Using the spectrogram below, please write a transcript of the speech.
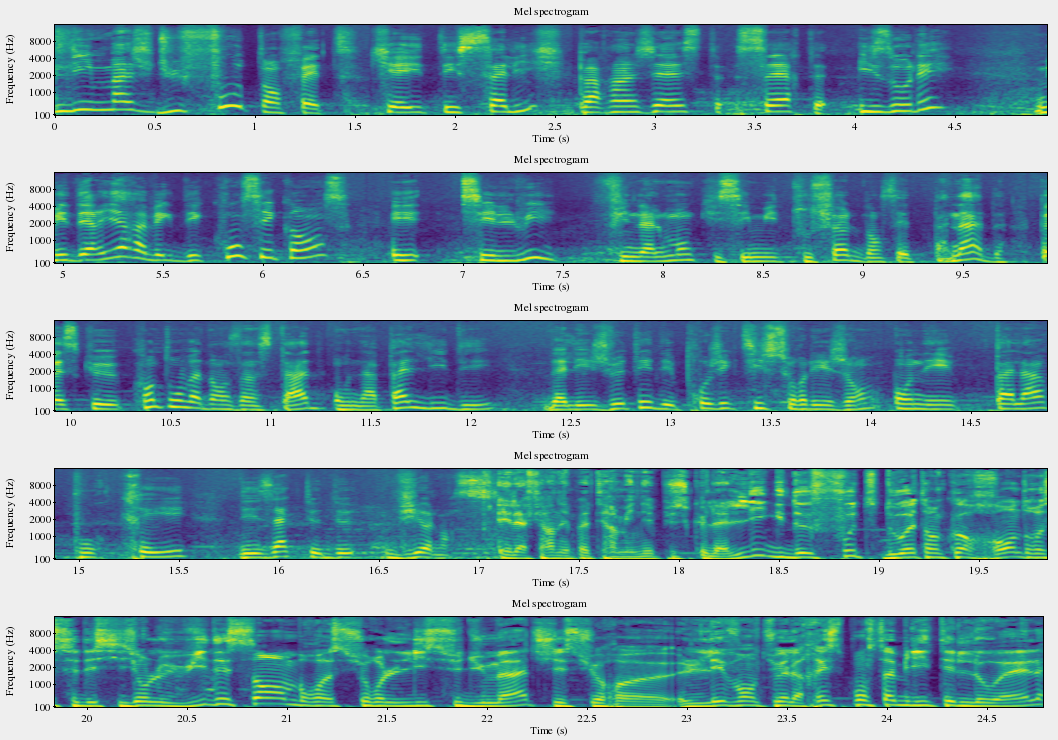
l'image du foot en fait qui a été salie par un geste certes isolé, mais derrière avec des conséquences. Et c'est lui finalement qui s'est mis tout seul dans cette panade. Parce que quand on va dans un stade, on n'a pas l'idée d'aller jeter des projectiles sur les gens. On n'est pas là pour créer des actes de violence. Et l'affaire n'est pas terminée puisque la Ligue de foot doit encore rendre ses décisions le 8 décembre sur l'issue du match et sur euh, l'éventuelle responsabilité de l'OL.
